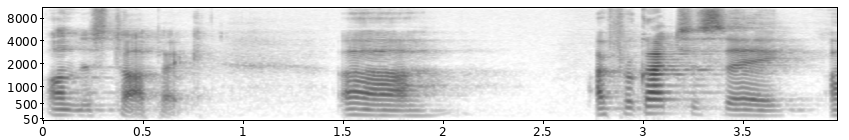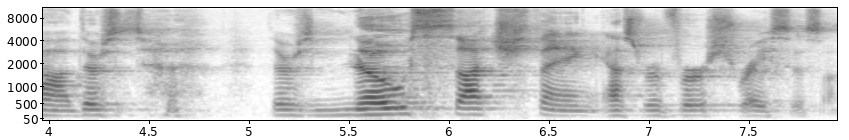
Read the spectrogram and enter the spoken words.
on this topic. Uh, I forgot to say uh, there's, there's no such thing as reverse racism.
